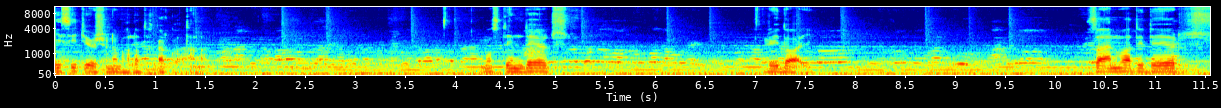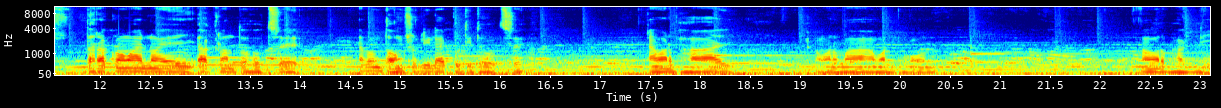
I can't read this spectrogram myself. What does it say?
এই সিচুয়েশনে ভালো থাকার কথা না। মুসলিমদের হৃদয়। জায়নবাদীদের দ্বারা ক্রমান্বয়ে আক্রান্ত হচ্ছে এবং ধ্বংসলীলায় পতিত হচ্ছে। আমার ভাই, আমার মা, আমার বোন, আমার ভাগ্নি,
